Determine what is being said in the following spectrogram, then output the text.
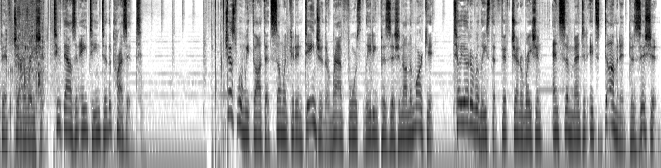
Fifth generation, 2018 to the present. Just when we thought that someone could endanger the RAV4's leading position on the market, Toyota released the fifth generation and cemented its dominant position.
